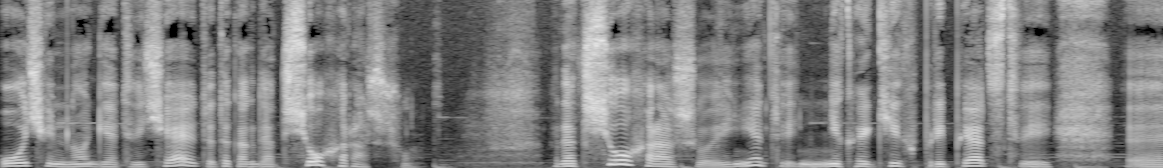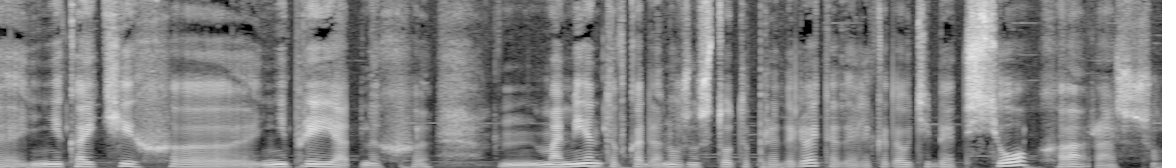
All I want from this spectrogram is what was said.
очень многие отвечают, это когда все хорошо. Когда все хорошо и нет никаких препятствий, э, никаких э, неприятных моментов, когда нужно что-то преодолевать и так далее, когда у тебя все хорошо.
